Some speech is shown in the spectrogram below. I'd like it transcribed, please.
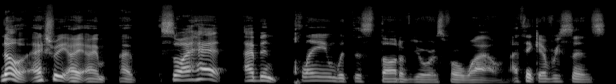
No, actually, I, I, I, so I had, I've been playing with this thought of yours for a while. I think ever since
